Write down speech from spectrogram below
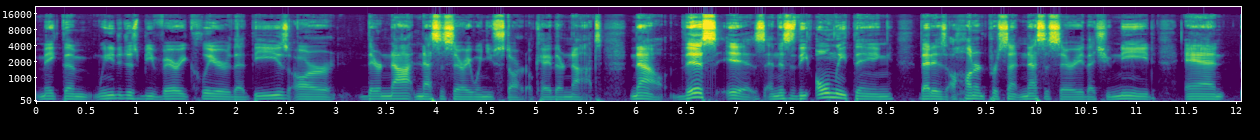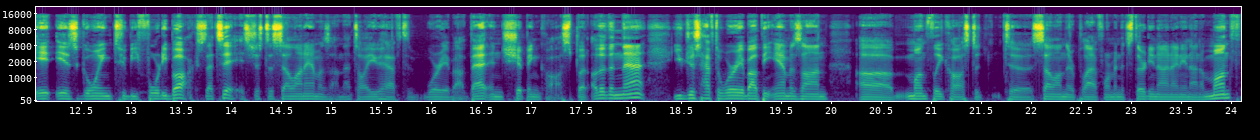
make them we need to just be very clear that these are they're not necessary when you start, okay? They're not. Now, this is, and this is the only thing that is 100% necessary that you need, and it is going to be 40 bucks. That's it. It's just to sell on Amazon. That's all you have to worry about. That and shipping costs. But other than that, you just have to worry about the Amazon uh, monthly cost to, to sell on their platform, and it's $39.99 a month.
